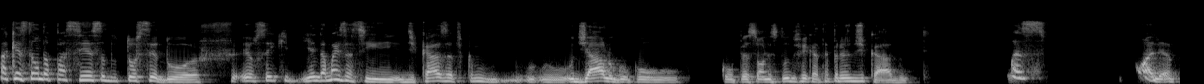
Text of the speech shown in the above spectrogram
A questão da paciência do torcedor, eu sei que, e ainda mais assim, de casa, fica, o, o diálogo com, com o pessoal no estudo fica até prejudicado. Mas, olha,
